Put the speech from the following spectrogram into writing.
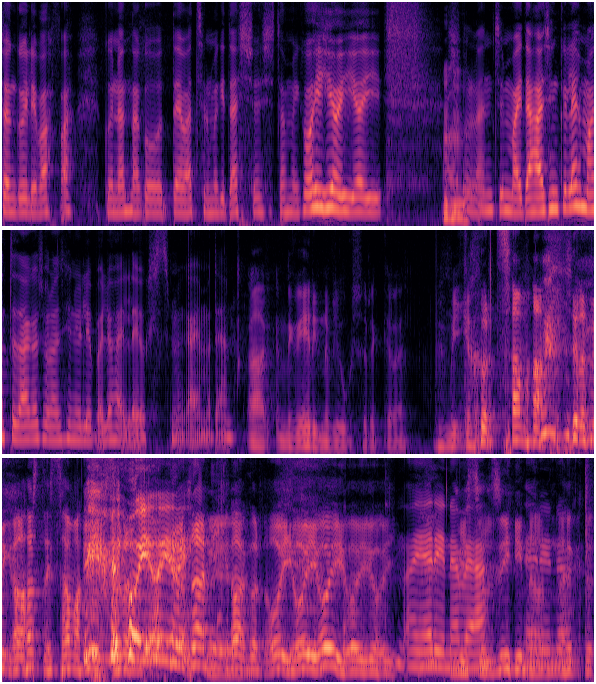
see on ka ülivahva, kui nad nagu teevad seal mingeid asju ja siis ta on mingi oi-oi-oi, sul on siin, ma ei taha sind küll ehmatada, aga sul on siin ülipalju halle juukseid, siis ma ka, ma tean. aa, nagu erinev juuksur ikka või? Iga kord sama, sul on mingi aastaid sama juuksur. Oi, oi, oi. ta on iga kord oi-oi-oi-oi-oi. no ei erinev mis jah sul, siin on erinev. nagu?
